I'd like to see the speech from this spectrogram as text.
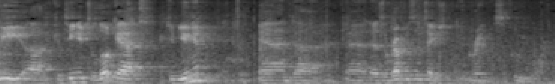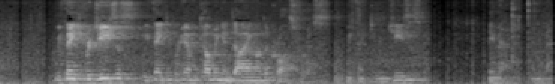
we uh, continue to look at communion and uh, as a representation of the greatness of who you are. We thank you for Jesus. We thank you for him coming and dying on the cross for us. We thank you in Jesus' name. Amen. Amen.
